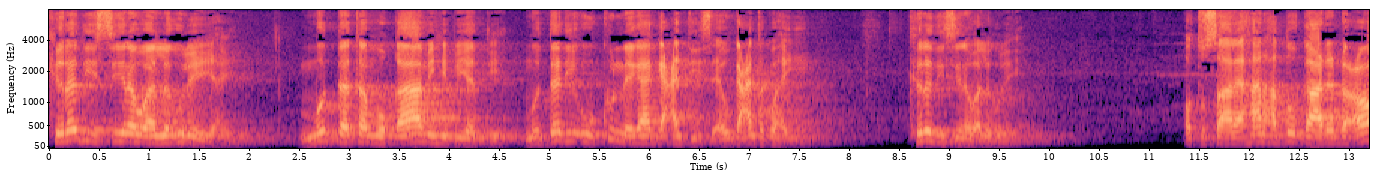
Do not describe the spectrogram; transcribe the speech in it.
kiradiisiina waa lagu leeyahay. Muddata muqaamihi biyadih muddadii uu ku nagaa gacantiisa ee uu gacanta ku hayay. Kiradiisiina waa lagu leeyahay. Oo tusaale ahaan hadduu gaadhi dhaco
